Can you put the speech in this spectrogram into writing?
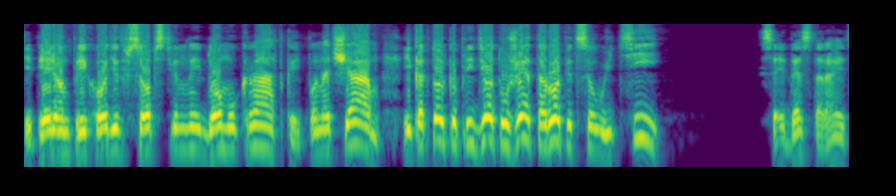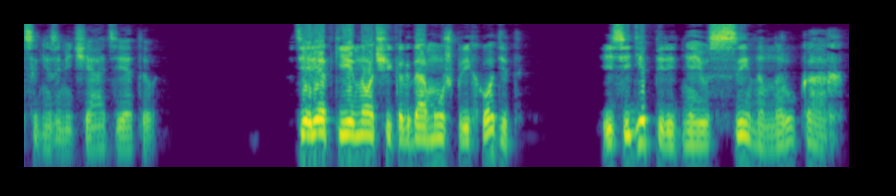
Теперь он приходит в собственный дом украдкой, по ночам, и как только придет, уже торопится уйти. Сейде старается не замечать этого. В те редкие ночи, когда муж приходит и сидит перед нею с сыном на руках,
